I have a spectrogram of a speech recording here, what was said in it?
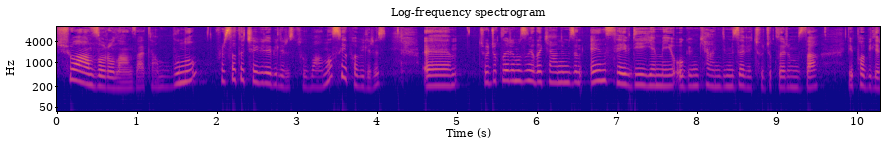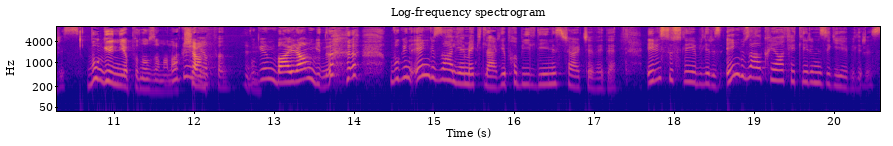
Şu an zor olan zaten bunu fırsata çevirebiliriz Tuğba. Nasıl yapabiliriz? E, çocuklarımızın ya da kendimizin en sevdiği yemeği o gün kendimize ve çocuklarımıza yapabiliriz. Bugün yapın o zaman Bugün akşam. yapın. Bugün bayram günü. Bugün en güzel yemekler yapabildiğiniz çerçevede. Evi süsleyebiliriz. En güzel kıyafetlerimizi giyebiliriz.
